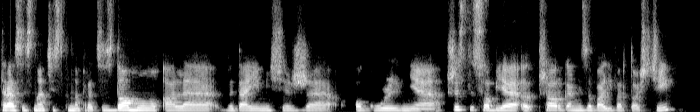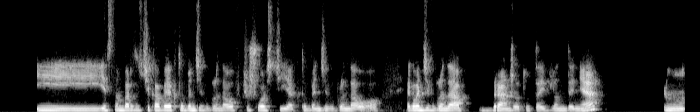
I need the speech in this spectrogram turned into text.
Teraz jest nacisk na pracę z domu, ale wydaje mi się, że ogólnie wszyscy sobie e, przeorganizowali wartości i jestem bardzo ciekawa, jak to będzie wyglądało w przyszłości, jak to będzie wyglądało, jak będzie wyglądała branża tutaj w Londynie. Mm,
